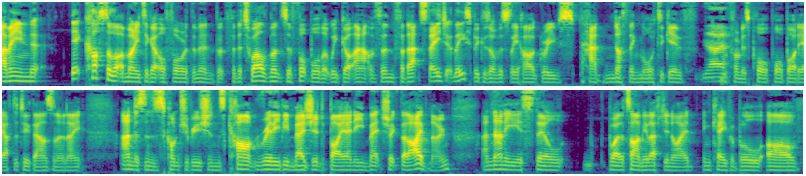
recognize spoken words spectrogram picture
I mean, it cost a lot of money to get all four of them in, but for the 12 months of football that we got out of them for that stage at least, because obviously Hargreaves had nothing more to give no. from his poor, poor body after 2008 Anderson's contributions can't really be measured by any metric that I've known, and Nani is still, by the time he left United, incapable of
